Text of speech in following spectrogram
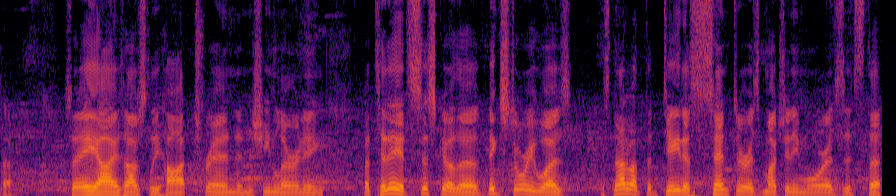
So. so AI is obviously hot trend in machine learning, but today at Cisco, the big story was it's not about the data center as much anymore as it's the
